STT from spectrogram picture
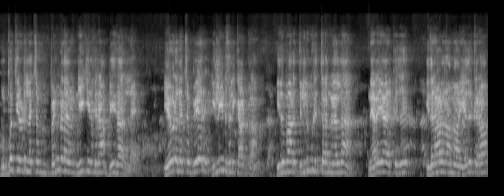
முப்பத்தி ரெண்டு லட்சம் பெண்களை நீக்கி இருக்கிறான் பீகார்ல. ஏழு லட்சம் பேர் இல்லைன்னு சொல்லி காட்டுறான். இது மாதிரி தில்லுமுள்ளித்தனங்கள் எல்லாம் நிறைய இருக்குது. இதனால நாம எதிர்க்கிறோம்.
